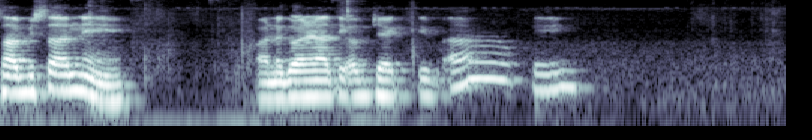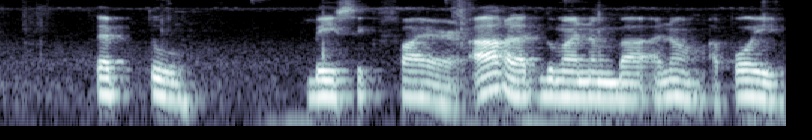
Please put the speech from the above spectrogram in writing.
sabi sa ano eh. Oh, nagawa na natin objective. Ah, okay. Step 2. Basic fire. Ah, kalat gumana ng ba, ano, apoy.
